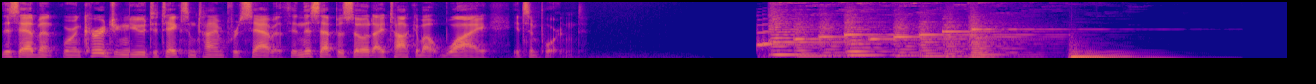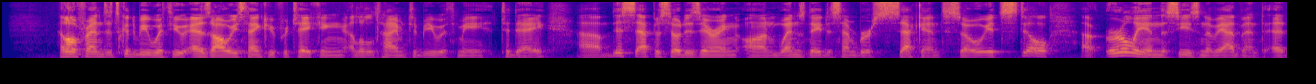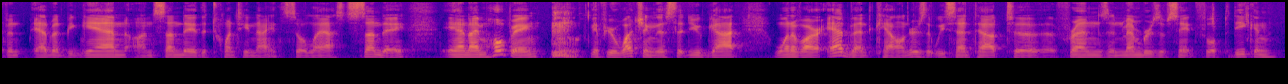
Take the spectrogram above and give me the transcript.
This Advent, we're encouraging you to take some time for Sabbath. In this episode, I talk about why it's important. Hello, friends. It's good to be with you. As always, thank you for taking a little time to be with me today. Um, this episode is airing on Wednesday, December 2nd, so it's still uh, early in the season of Advent. Advent. Advent began on Sunday, the 29th, so last Sunday. And I'm hoping, if you're watching this, that you got one of our Advent calendars that we sent out to uh, friends and members of St. Philip the Deacon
